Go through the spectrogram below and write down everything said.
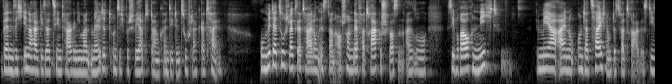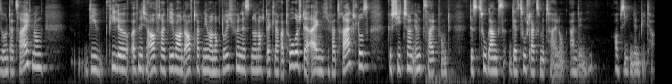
wenn sich innerhalb dieser zehn Tage niemand meldet und sich beschwert, dann können Sie den Zuschlag erteilen. Und mit der Zuschlagserteilung ist dann auch schon der Vertrag geschlossen. Also Sie brauchen nicht mehr eine Unterzeichnung des Vertrages. Diese Unterzeichnung, die viele öffentliche Auftraggeber und Auftragnehmer noch durchführen, ist nur noch deklaratorisch. Der eigentliche Vertragsschluss geschieht schon im Zeitpunkt des Zugangs der Zuschlagsmitteilung an den obsiegenden Bieter.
